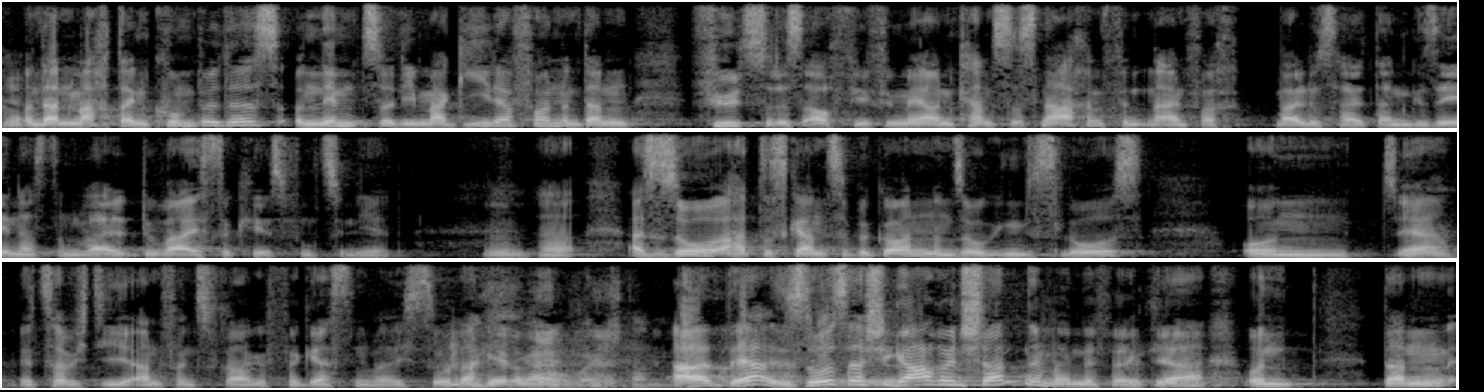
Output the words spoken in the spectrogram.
ja. und dann macht dein Kumpel das und nimmt so die Magie davon und dann fühlst du das auch viel, viel mehr und kannst das nachempfinden, einfach weil du es halt dann gesehen hast und weil du weißt, okay, es funktioniert. Mhm. Ja, also so hat das Ganze begonnen und so ging das los. Und ja, jetzt habe ich die Anfangsfrage vergessen, weil ich so lange immer. Ah, ja, so ist der Shigaro entstanden im Endeffekt, okay. ja. Und dann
